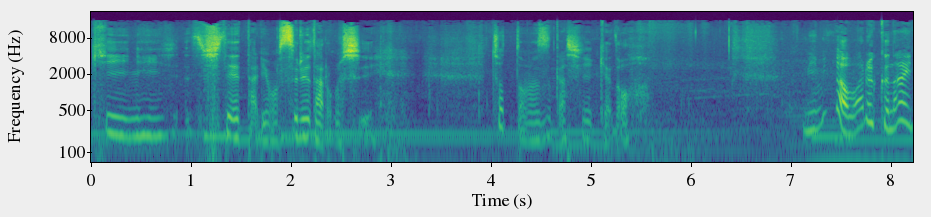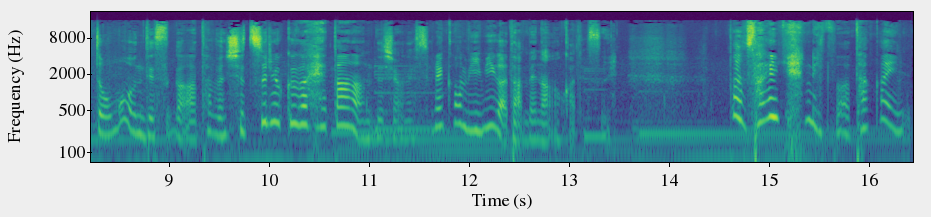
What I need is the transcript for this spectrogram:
気にしてたりもするだろうし。ちょっと難しいけど。耳が悪くないと思うんですが多分出力が下手なんでしょうね。それか耳がダメなのかですね。多分再現率は高いん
